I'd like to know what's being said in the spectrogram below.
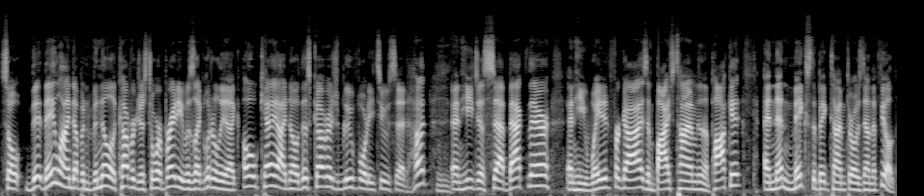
So they, they lined up in vanilla coverages to where Brady was like, literally, like, okay, I know this coverage. Blue 42 said hut. Mm-hmm. And he just sat back there and he waited for guys and buys time in the pocket and then makes the big time throws down the field.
